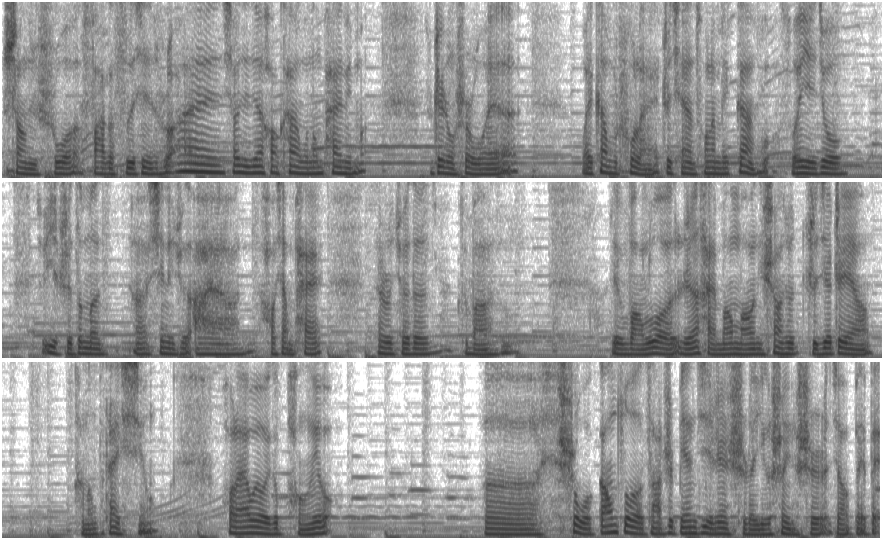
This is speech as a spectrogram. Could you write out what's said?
上去说发个私信说，哎，小姐姐好看，我能拍你吗？就这种事儿，我也我也干不出来，之前从来没干过，所以就就一直这么呃，心里觉得，哎呀，好想拍，但是觉得对吧？这个网络人海茫茫，你上去直接这样，可能不太行。后来我有一个朋友，呃，是我刚做杂志编辑认识的一个摄影师，叫北北，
